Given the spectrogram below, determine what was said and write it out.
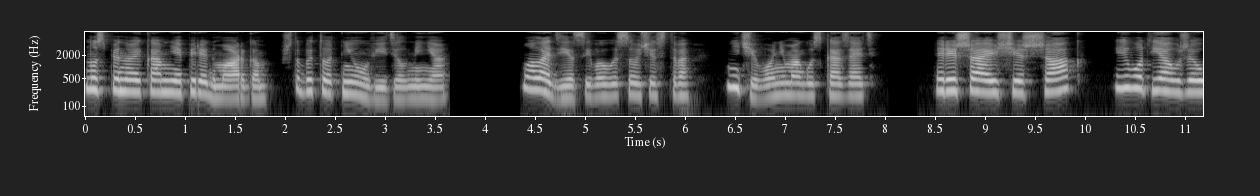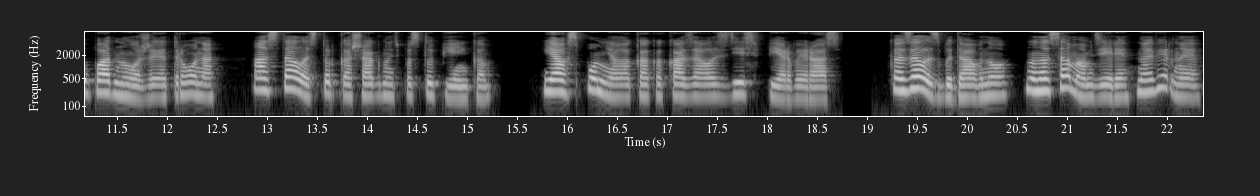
но спиной ко мне перед Маргом, чтобы тот не увидел меня. Молодец, его высочество, ничего не могу сказать. Решающий шаг, и вот я уже у подножия трона, осталось только шагнуть по ступенькам. Я вспомнила, как оказалась здесь в первый раз. Казалось бы, давно, но на самом деле, наверное,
